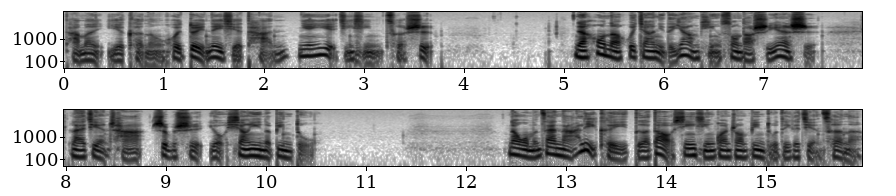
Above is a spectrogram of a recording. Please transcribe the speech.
他们也可能会对那些痰粘液进行测试。然后呢会将你的样品送到实验室来检查是不是有相应的病毒。那我们在哪里可以得到新型冠状病毒的一个检测呢？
